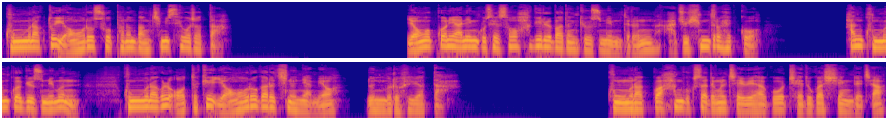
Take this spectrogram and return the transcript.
국문학도 영어로 수업하는 방침이 세워졌다. 영어권이 아닌 곳에서 학위를 받은 교수님들은 아주 힘들어했고, 한 국문과 교수님은 국문학을 어떻게 영어로 가르치느냐며 눈물을 흘렸다. 국문학과 한국사 등을 제외하고 제도가 시행되자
